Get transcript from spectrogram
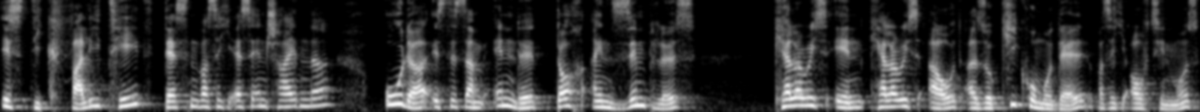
Ist die Qualität dessen, was ich esse, entscheidender? Oder ist es am Ende doch ein simples Calories in, Calories out, also Kiko-Modell, was ich aufziehen muss,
